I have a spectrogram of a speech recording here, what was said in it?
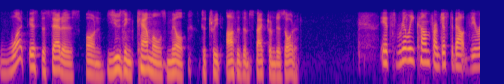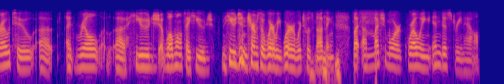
what is the status on using camel's milk to treat autism spectrum disorder it's really come from just about zero to uh, a real uh, huge well I won't say huge huge in terms of where we were which was nothing but a much more growing industry now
